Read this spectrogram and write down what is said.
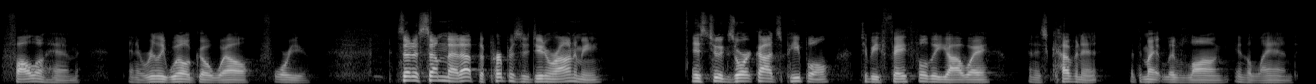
follow him, and it really will go well for you. So, to sum that up, the purpose of Deuteronomy is to exhort God's people to be faithful to Yahweh and his covenant that they might live long in the land.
